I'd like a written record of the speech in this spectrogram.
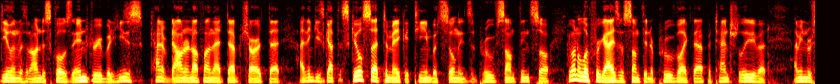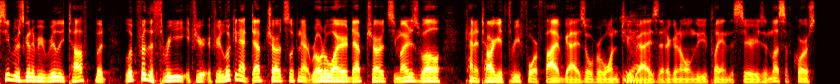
Dealing with an undisclosed injury, but he's kind of down enough on that depth chart that I think he's got the skill set to make a team, but still needs to prove something. So you want to look for guys with something to prove like that potentially. But I mean, receiver is going to be really tough. But look for the three. If you're if you're looking at depth charts, looking at RotoWire depth charts, you might as well kind of target three, four, five guys over one, two Yeah. guys that are going to only be playing the series. Unless, of course,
